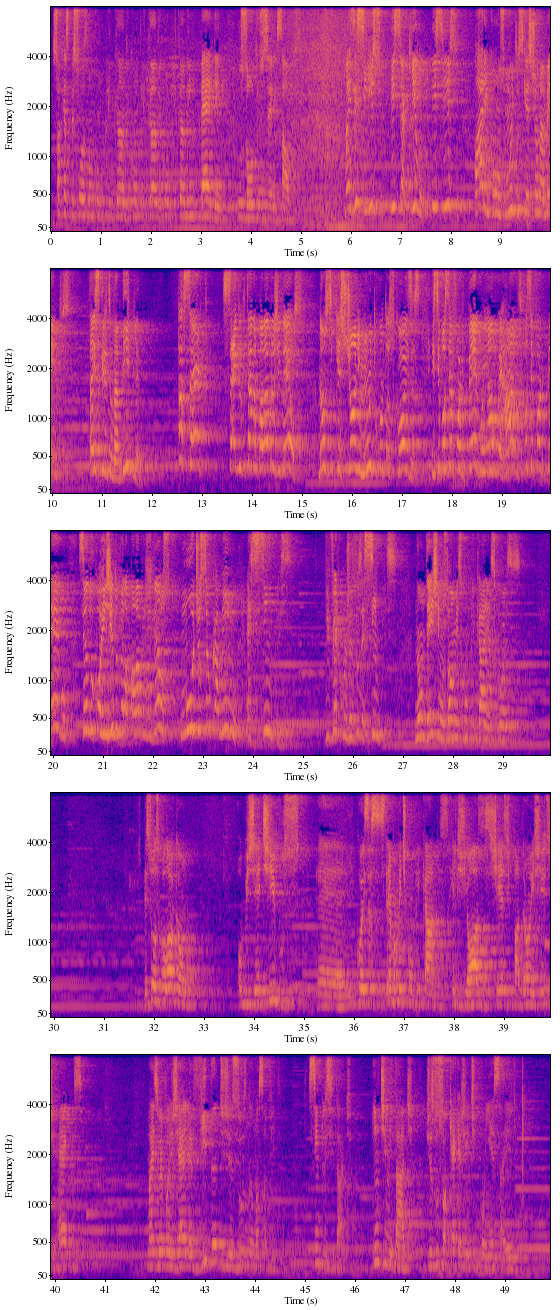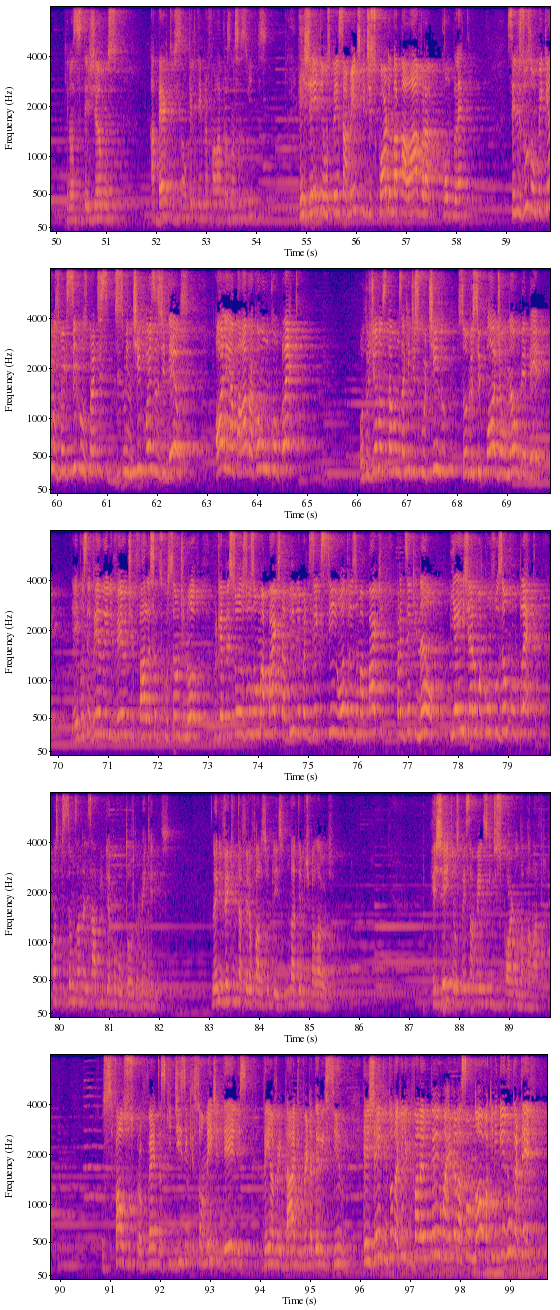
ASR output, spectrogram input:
Só que as pessoas vão complicando e complicando e complicando e impedem os outros de serem salvos. Mas e se isso? E se aquilo? E se isso? Parem com os muitos questionamentos. Está escrito na Bíblia? Tá certo. Segue o que está na palavra de Deus. Não se questione muito quanto às coisas. E se você for pego em algo errado, se você for pego sendo corrigido pela palavra de Deus, mude o seu caminho. É simples. Viver com Jesus é simples. Não deixem os homens complicarem as coisas. Pessoas colocam objetivos é, e coisas extremamente complicadas, religiosas, cheias de padrões, cheias de regras. Mas o Evangelho é vida de Jesus na nossa vida simplicidade, intimidade. Jesus só quer que a gente conheça Ele, que nós estejamos abertos ao que Ele tem para falar para as nossas vidas. Rejeitem os pensamentos que discordam da palavra completa. Se eles usam pequenos versículos para desmentir coisas de Deus, olhem a palavra como um completo. Outro dia nós estávamos aqui discutindo sobre se pode ou não beber. E aí você vê no NV, eu te falo essa discussão de novo, porque pessoas usam uma parte da Bíblia para dizer que sim, outras uma parte para dizer que não, e aí gera uma confusão completa. Nós precisamos analisar a Bíblia como um todo, amém, queridos? No NV, quinta-feira, eu falo sobre isso, não dá tempo de falar hoje. Rejeitem os pensamentos que discordam da palavra. Os falsos profetas que dizem que somente deles vem a verdade, o verdadeiro ensino. Rejeitem todo aquele que fala, eu tenho uma revelação nova que ninguém nunca teve.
